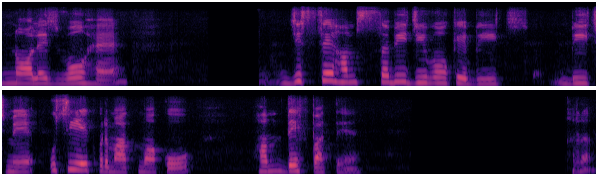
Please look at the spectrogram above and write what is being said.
नॉलेज वो है, जिससे हम सभी जीवों के बीच बीच में उसी एक परमात्मा को हम देख पाते हैं। है ना?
